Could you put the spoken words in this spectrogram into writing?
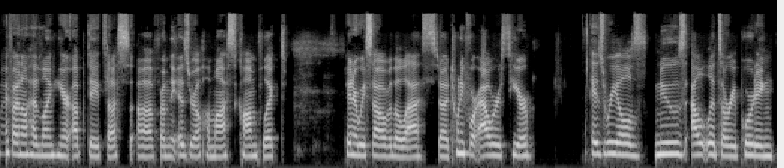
My final headline here updates us uh, from the Israel Hamas conflict. Tanner, we saw over the last uh, 24 hours here, Israel's news outlets are reporting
